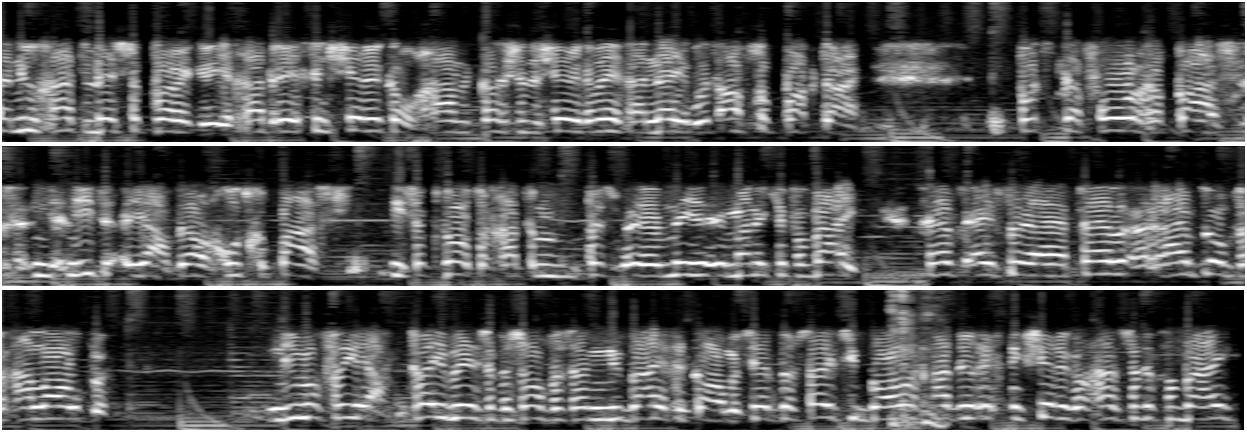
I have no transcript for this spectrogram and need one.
En nu gaat de Westerpark weer, gaat richting cirkel. Gaan, kan ze de cirkel in gaan? Nee, wordt afgepakt daar. Wordt naar voren gepaast. Niet, ja, wel goed gepaast. Isaac Knotter gaat een een mannetje voorbij. Heeft, heeft eh, veel ruimte om te gaan lopen. Niemand van, ja, twee mensen van Zandvoort zijn er nu bijgekomen. Ze heeft nog steeds die bal, gaat nu richting cirkel, gaat ze er voorbij?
